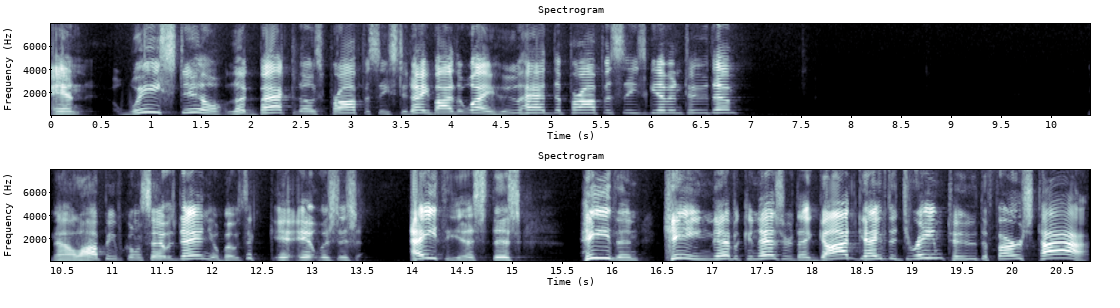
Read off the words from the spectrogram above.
and we still look back to those prophecies today. By the way, who had the prophecies given to them? Now, a lot of people are going to say it was Daniel, but it was, a, it, it was this atheist, this heathen king Nebuchadnezzar that God gave the dream to the first time.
